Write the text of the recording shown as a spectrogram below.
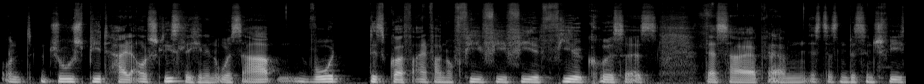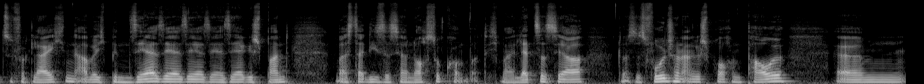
Und Drew spielt halt ausschließlich in den USA, wo Disc Golf einfach noch viel, viel, viel, viel größer ist. Deshalb ja. ähm, ist das ein bisschen schwierig zu vergleichen. Aber ich bin sehr, sehr, sehr, sehr, sehr gespannt, was da dieses Jahr noch so kommen wird. Ich meine, letztes Jahr, du hast es vorhin schon angesprochen, Paul, ähm,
